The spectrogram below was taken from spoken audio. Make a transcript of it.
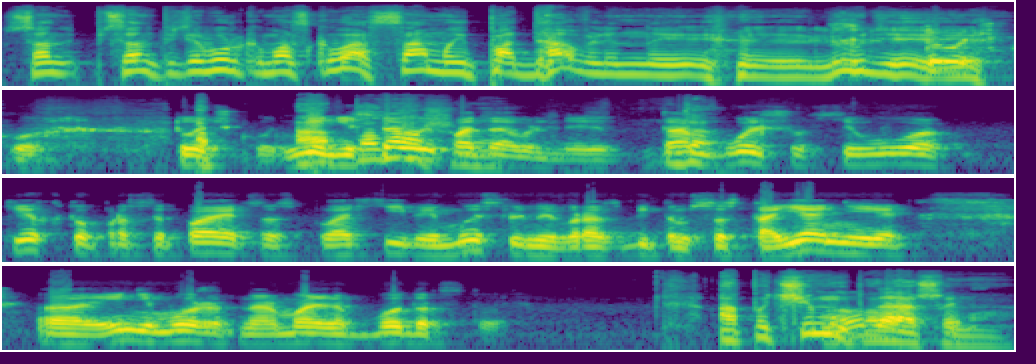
Сан- Санкт-Петербург и Москва самые подавленные э, люди. Точку. Точку. Не, а, не самые подавленные. Там да. больше всего тех, кто просыпается с плохими мыслями в разбитом состоянии э, и не может нормально бодрствовать. А почему, ну, по-вашему?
